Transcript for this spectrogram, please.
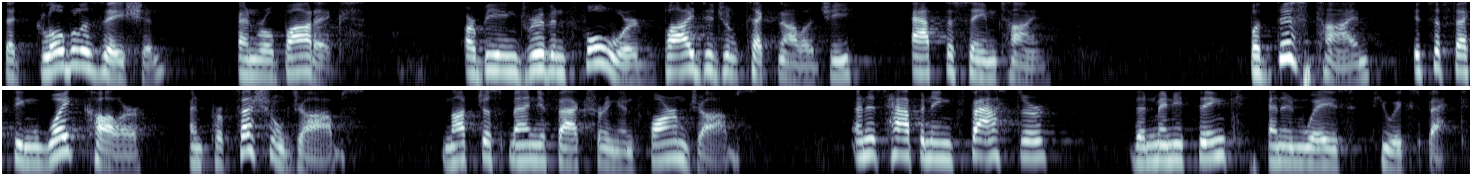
that globalization and robotics are being driven forward by digital technology at the same time. But this time, it's affecting white-collar and professional jobs, not just manufacturing and farm jobs, and it's happening faster than many think and in ways few expect.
